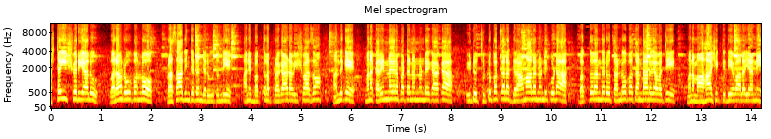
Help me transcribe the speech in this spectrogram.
అష్టైశ్వర్యాలు వరం రూపంలో ప్రసాదించడం జరుగుతుంది అని భక్తుల ప్రగాఢ విశ్వాసం. అందుకే మన కరీంనగర్ పట్టణం నుండి కాక ఇటు చుట్టుపక్కల గ్రామాల నుండి కూడా భక్తులందరూ తండోపతండాలుగా వచ్చి మన మహాశక్తి దేవాలయాన్ని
